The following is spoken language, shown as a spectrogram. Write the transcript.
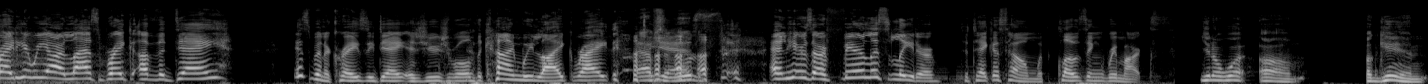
right, here we are, last break of the day. It's been a crazy day as usual, the kind we like, right? Absolutely. And here's our fearless leader to take us home with closing remarks. You know what? Um, again,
